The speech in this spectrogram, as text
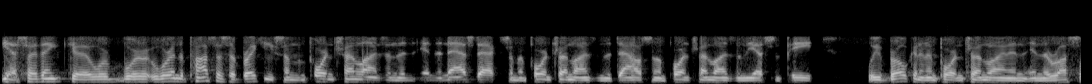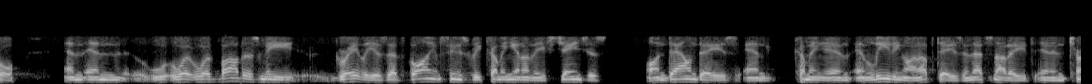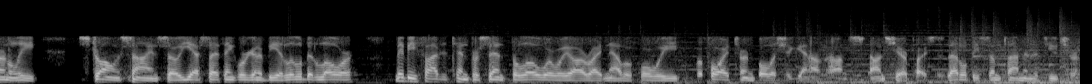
Yes, I think uh, we're, we're we're in the process of breaking some important trend lines in the in the Nasdaq, some important trend lines in the Dow, some important trend lines in the S and P we've broken an important trend line in, in the Russell. And and what, what bothers me greatly is that volume seems to be coming in on the exchanges on down days and coming in and leading on up days, and that's not a, an internally strong sign. So yes, I think we're going to be a little bit lower, maybe five to ten percent below where we are right now before we before I turn bullish again on, on on share prices. That'll be sometime in the future.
